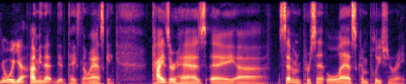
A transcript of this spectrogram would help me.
Well, yeah. I mean that it takes no asking. Kizer has a uh, seven percent less completion rate,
